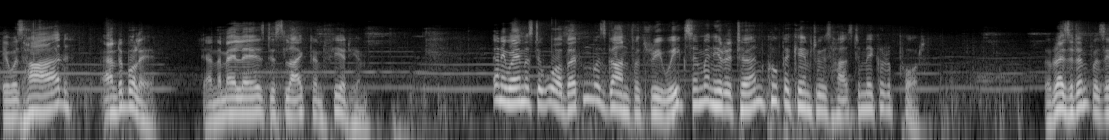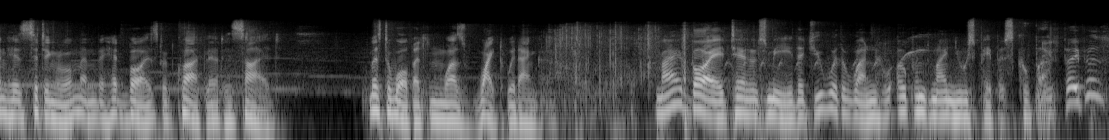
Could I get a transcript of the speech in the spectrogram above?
He was hard and a bully, and the Malays disliked and feared him. Anyway, Mr. Warburton was gone for three weeks, and when he returned, Cooper came to his house to make a report. The resident was in his sitting room, and the head boy stood quietly at his side. Mr. Warburton was white with anger. My boy tells me that you were the one who opened my newspapers, Cooper. Newspapers?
